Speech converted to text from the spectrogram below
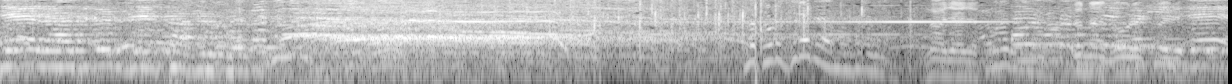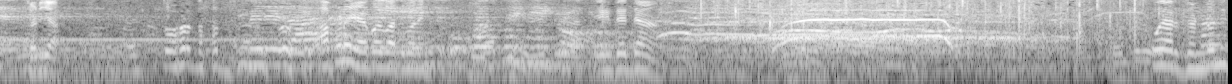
जय राजगढ़, जय साधु जा जा। चढ़ जा। अपने है कोई बात नहीं। एक दे दे। ओ यार झंडो नहीं।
